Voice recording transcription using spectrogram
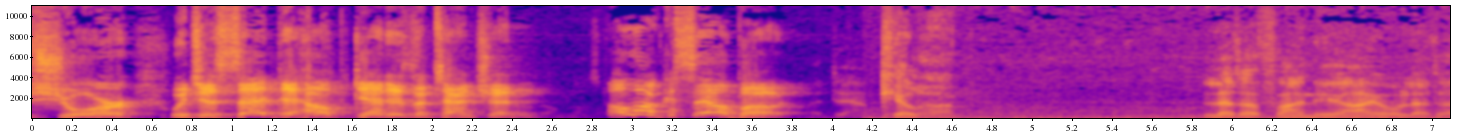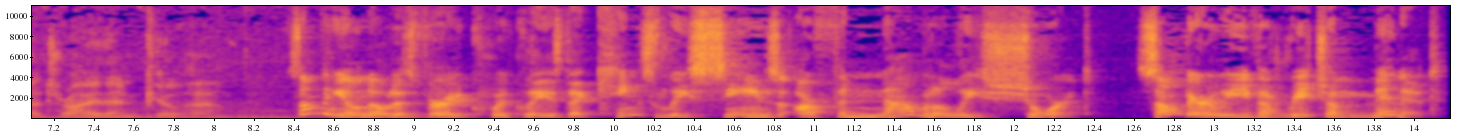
Sure, which is said to help get his attention. Oh, look, a sailboat. Kill her. Let her find the eye or let her try, then kill her. Something you'll notice very quickly is that Kingsley's scenes are phenomenally short. Some barely even reach a minute.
